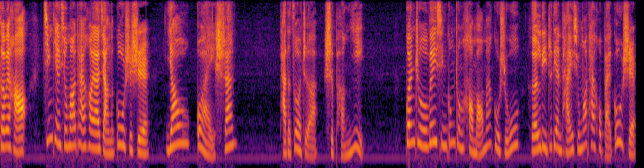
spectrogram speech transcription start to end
各位好，今天熊猫太后要讲的故事是《妖怪山》，它的作者是彭毅。关注微信公众号“毛妈故事屋”和荔枝电台“熊猫太后摆故事”，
